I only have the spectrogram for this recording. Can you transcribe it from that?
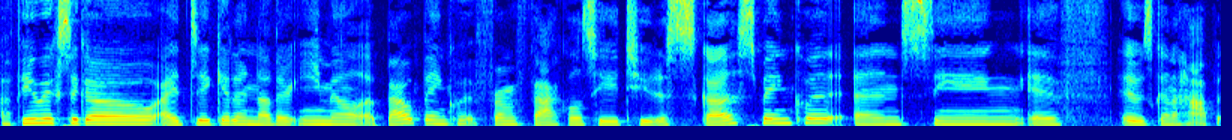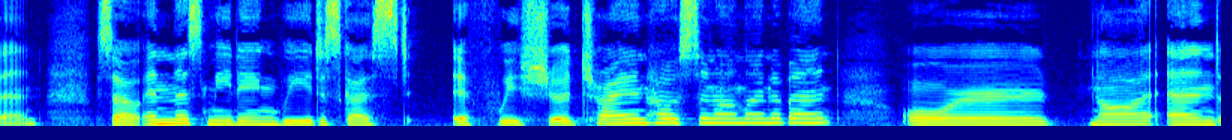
A few weeks ago, I did get another email about Banquet from faculty to discuss Banquet and seeing if it was going to happen. So, in this meeting, we discussed if we should try and host an online event or not, and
